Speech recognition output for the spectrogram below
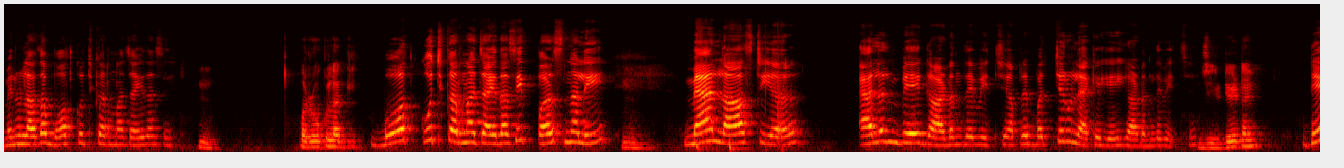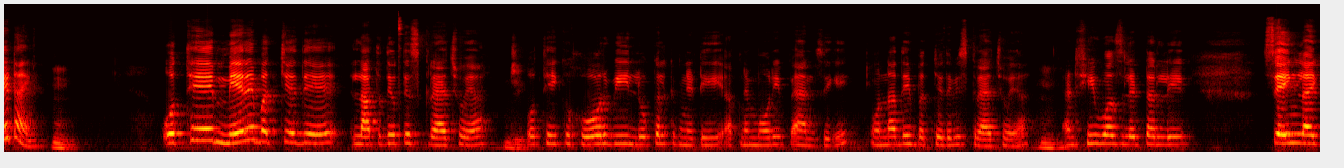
ਮੈਨੂੰ ਲੱਗਦਾ ਬਹੁਤ ਕੁਝ ਕਰਨਾ ਚਾਹੀਦਾ ਸੀ। ਹੂੰ। ਪਰ ਰੋਕ ਲੱਗ ਗਈ? ਬਹੁਤ ਕੁਝ ਕਰਨਾ ਚਾਹੀਦਾ ਸੀ ਪਰਸਨਲੀ ਮੈਂ last year Allan Bay Garden ਦੇ ਵਿੱਚ ਆਪਣੇ ਬੱਚੇ ਨੂੰ ਲੈ ਕੇ ਗਈ ਗਾਰਡਨ ਦੇ ਵਿੱਚ। ਜੀ ਡੇ ਟਾਈਮ ਡੇ ਟਾਈਮ ਹੂੰ। ਉੱਥੇ ਮੇਰੇ ਬੱਚੇ ਦੇ ਲੱਤ ਦੇ ਉੱਤੇ ਸਕ੍ਰੈਚ ਹੋਇਆ। ਜੀ। ਉੱਥੇ ਇੱਕ ਹੋਰ ਵੀ ਲੋਕਲ ਕਮਿਊਨਿਟੀ ਆਪਣੇ ਮੋਰੀ ਭੈਣ ਸੀਗੀ ਉਹਨਾਂ ਦੇ ਬੱਚੇ ਦੇ ਵੀ ਸਕ੍ਰੈਚ ਹੋਇਆ। And she was literally saying like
